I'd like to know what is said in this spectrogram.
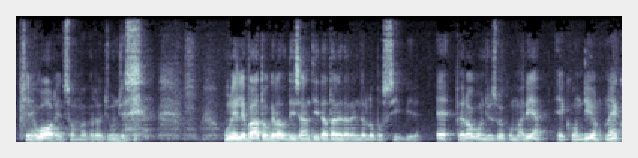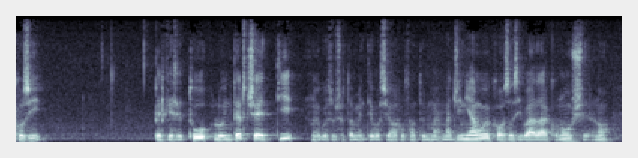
ce ne vuole, insomma, per raggiungere un elevato grado di santità tale da renderlo possibile. Eh, però con Gesù e con Maria e con Dio non è così, perché se tu lo intercetti, noi questo certamente possiamo soltanto immaginiamo che cosa si vada a conoscere, no?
